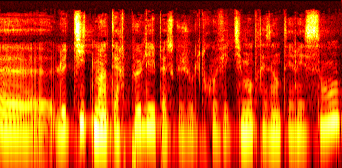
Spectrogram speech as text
Euh, le titre m'a interpellée parce que je le trouve effectivement très intéressant.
